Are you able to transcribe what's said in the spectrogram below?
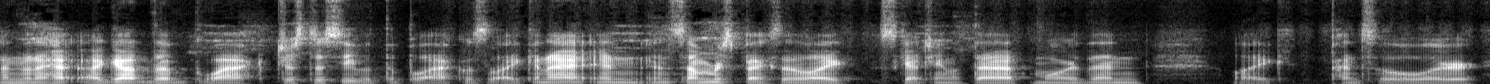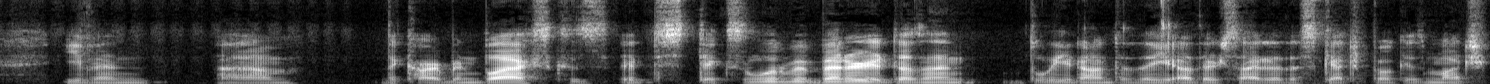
and then I, I got the black just to see what the black was like. And I, in, in some respects, I like sketching with that more than like pencil or even um, the carbon blacks because it sticks a little bit better. It doesn't bleed onto the other side of the sketchbook as much.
